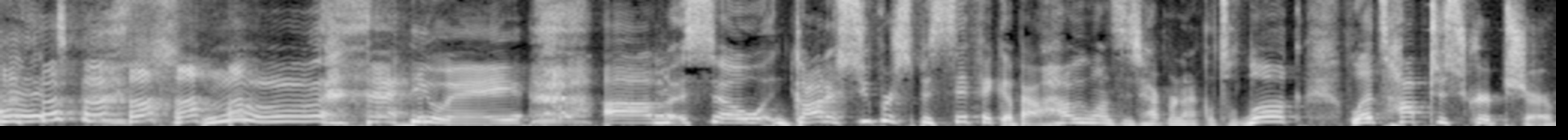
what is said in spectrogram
it. anyway, um, so God is super specific about how he wants the tabernacle to look. Let's hop to scripture.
